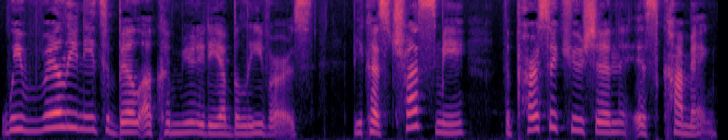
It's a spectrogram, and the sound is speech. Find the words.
we really need to build a community of believers because trust me, the persecution is coming.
